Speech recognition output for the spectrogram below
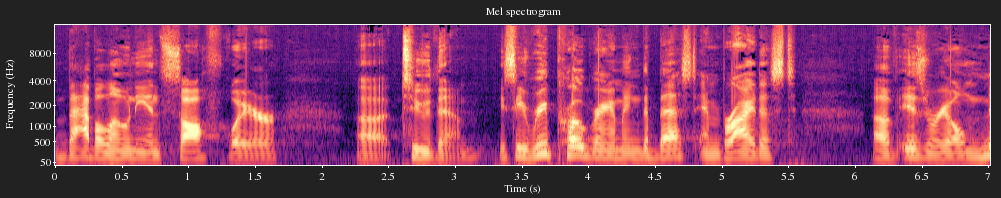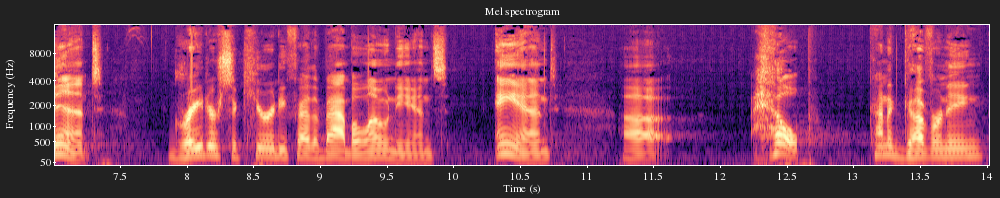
Babylonian software uh, to them. You see, reprogramming the best and brightest of Israel meant greater security for the Babylonians and uh, help kind of governing,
